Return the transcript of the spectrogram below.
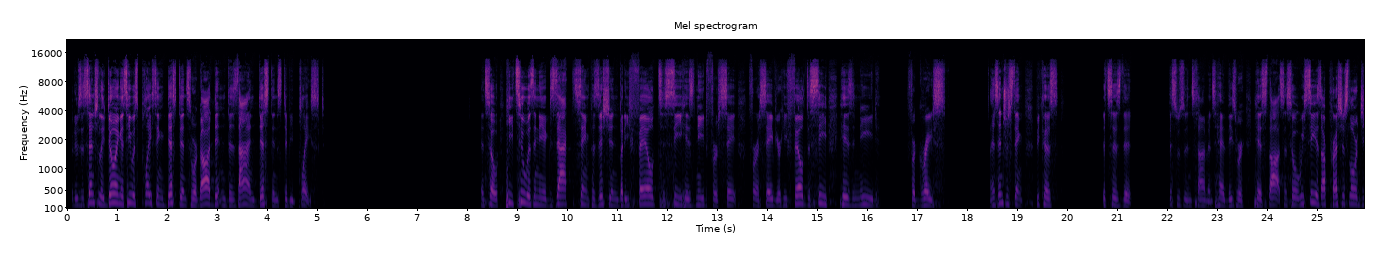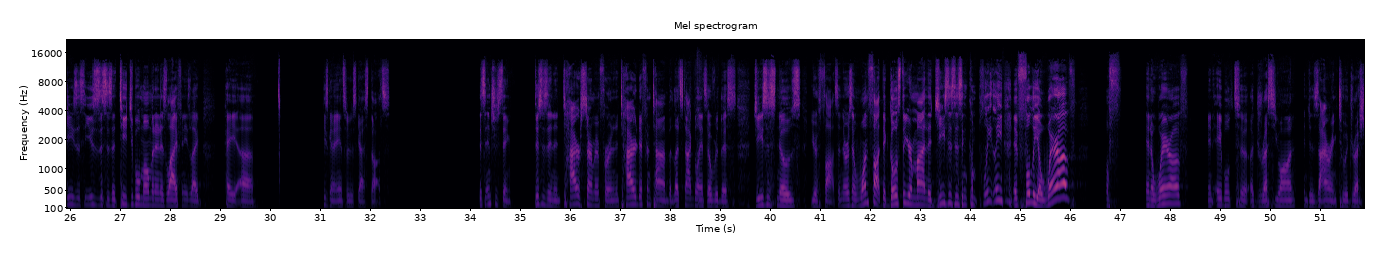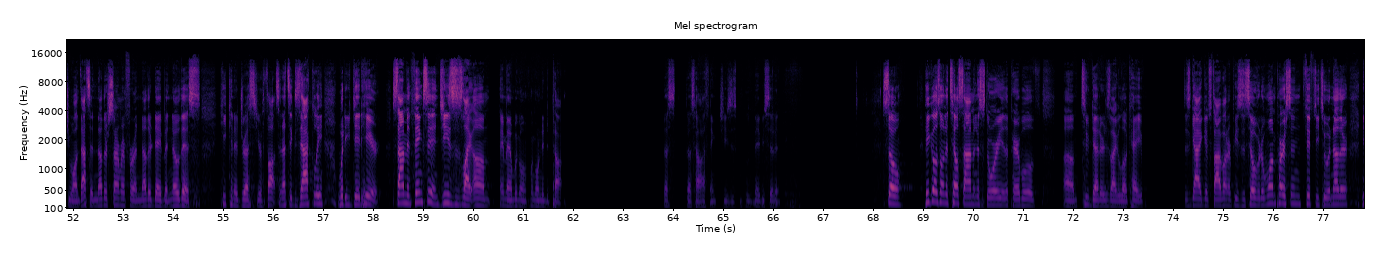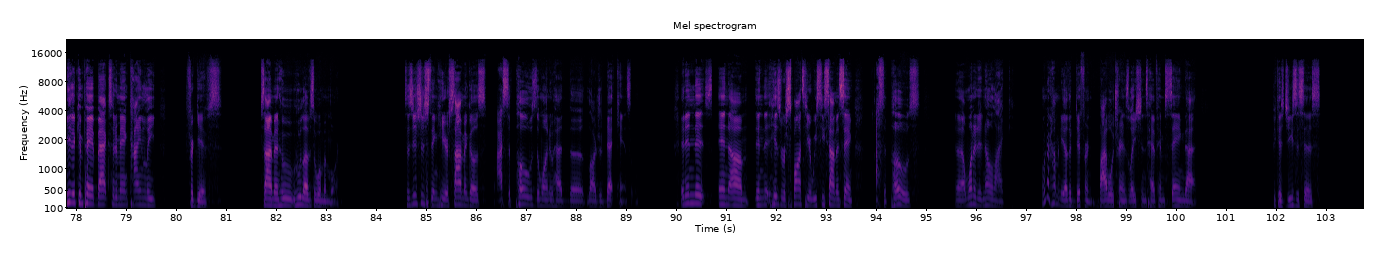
What he was essentially doing is he was placing distance where God didn't design distance to be placed. And so he too was in the exact same position, but he failed to see his need for, sa- for a Savior. He failed to see his need for grace. And it's interesting because it says that this was in Simon's head. These were his thoughts. And so what we see is our precious Lord Jesus. He uses this as a teachable moment in his life, and he's like, hey, uh, he's going to answer this guy's thoughts. It's interesting this is an entire sermon for an entire different time, but let's not glance over this. Jesus knows your thoughts. And there isn't one thought that goes through your mind that Jesus isn't completely and fully aware of, and aware of and able to address you on and desiring to address you on. That's another sermon for another day, but know this He can address your thoughts. And that's exactly what He did here. Simon thinks it, and Jesus is like, um, hey man, we're going we're going to need to talk. That's that's how I think Jesus maybe said it. So he goes on to tell Simon the story of the parable of um, two debtors. He's like, look, hey, this guy gives 500 pieces of silver to one person, 50 to another. Neither can pay it back, so the man kindly forgives. Simon, who, who loves the woman more? So it's interesting here. Simon goes, I suppose the one who had the larger debt canceled. And in this, in um, in his response here, we see Simon saying, "I suppose." And I wanted to know, like, I wonder how many other different Bible translations have him saying that. Because Jesus says,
